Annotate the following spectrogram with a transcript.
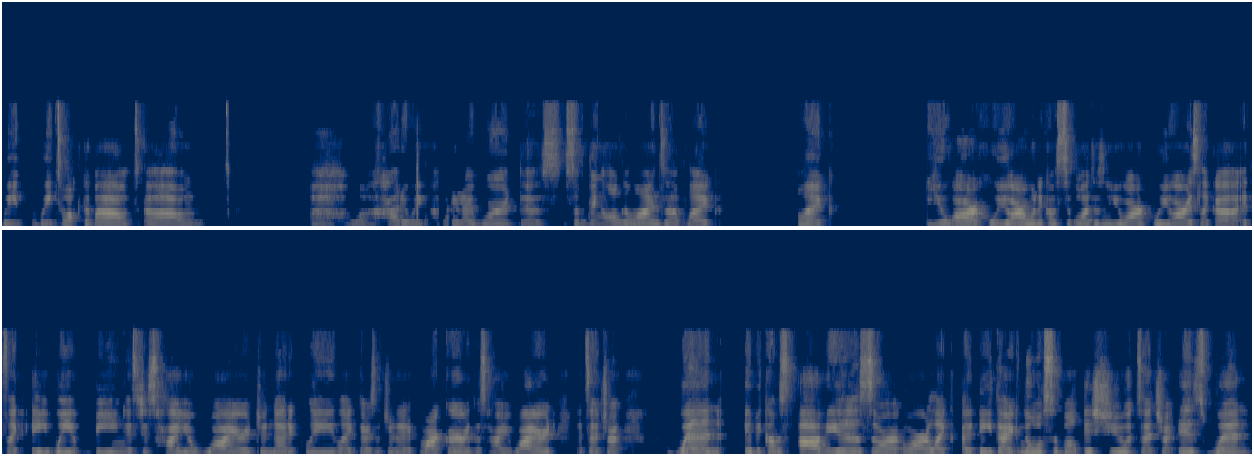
we we talked about um uh, how do we how did I word this? Something along the lines of like like you are who you are when it comes to autism. You are who you are. It's like a it's like a way of being. It's just how you're wired genetically like there's a genetic marker this how you're wired etc when it becomes obvious or or like a, a diagnosable issue etc is when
